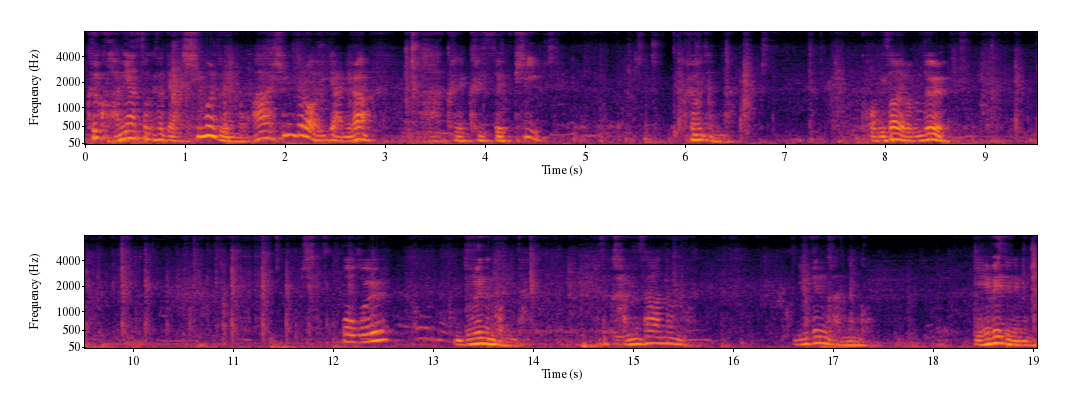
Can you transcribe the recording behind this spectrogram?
그 광야 속에서 내가 힘을 누리는 거야. 아 힘들어 이게 아니라 아 그래 그리스도의 피. 그러면 된다. 거기서 여러분들 축복을 누리는 겁니다. 그래서 감사하는 거, 믿음 갖는 거, 예배 드리는 거.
